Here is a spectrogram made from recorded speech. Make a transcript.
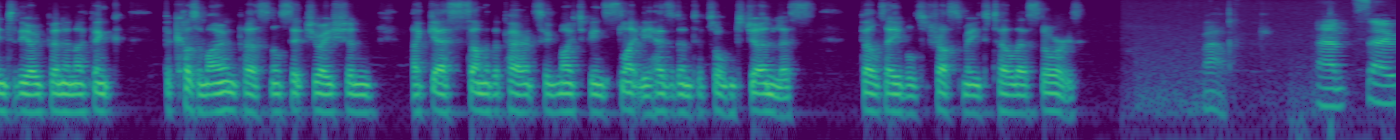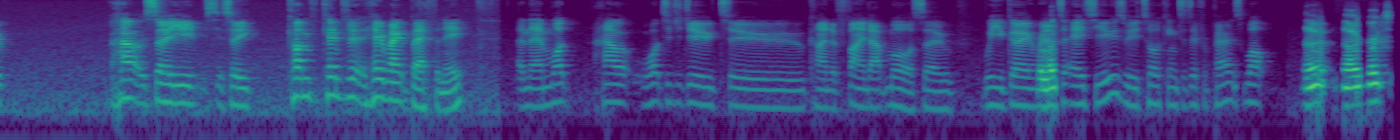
into the open. And I think because of my own personal situation, I guess some of the parents who might have been slightly hesitant of talking to journalists felt able to trust me to tell their stories. Wow. Um, so, how? So you so you come came to hear about Bethany, and then what? How? What did you do to kind of find out more? So, were you going around well, to ATUs? Were you talking to different parents? What? No, no. I wrote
